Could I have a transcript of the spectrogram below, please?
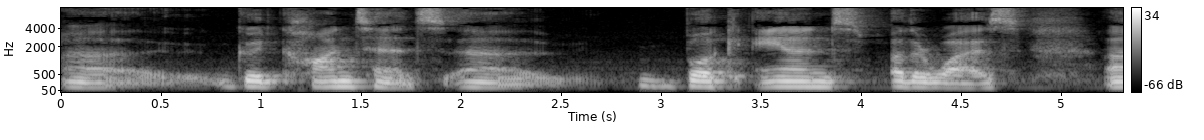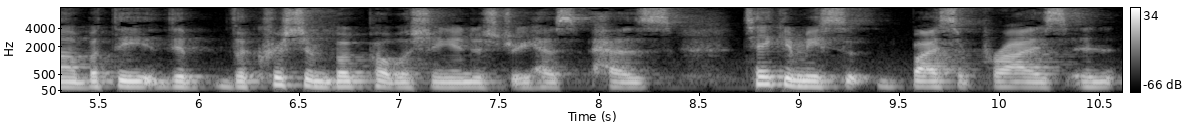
uh, good content, uh, book and otherwise. Uh, but the, the, the Christian book publishing industry has has taken me by surprise in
